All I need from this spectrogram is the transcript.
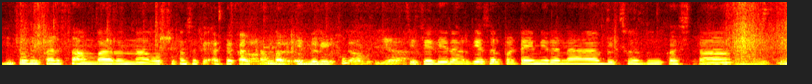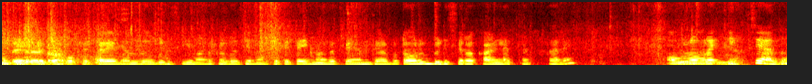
ತೊಗರಿಕಾಳು ಸಾಂಬಾರನ್ನು ವರ್ಷಕ್ಕೊಂದ್ಸತಿ ಕಾಳು ಸಾಂಬಾರು ತಿನ್ನಬೇಕು ಸಿಟಿಯಲ್ಲಿರೋರಿಗೆ ಸ್ವಲ್ಪ ಟೈಮ್ ಇರಲ್ಲ, ಬಿಡಿಸೋದು ಕಷ್ಟ. ಮತ್ತು ಹೋಗ್ತಿರ್ತಾರೆ, ಬಂದು ಬಿಡಿಸಿ ಮಾಡ್ಕೊಂಡು ತಿನ್ನೋಷ್ಟೊತ್ತಿ ಟೈಮ್ ಆಗುತ್ತೆ ಅಂತ ಹೇಳ್ಬಿಟ್ಟು ಅವರು ಬಿಡಿಸಿರೋ ಕಾಳನ್ನ ತರ್ತಾರೆ. ಅವ್ರವ್ರ ಇಚ್ಛೆ ಅದು.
